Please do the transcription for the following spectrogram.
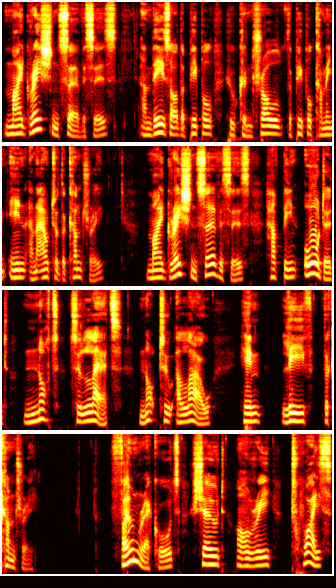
Migration services, and these are the people who control the people coming in and out of the country, migration services have been ordered not to let, not to allow him leave the country. Phone records showed Henry twice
